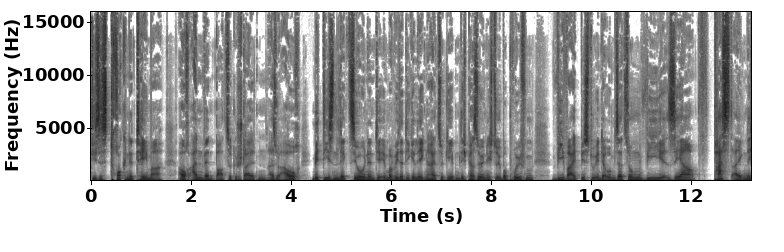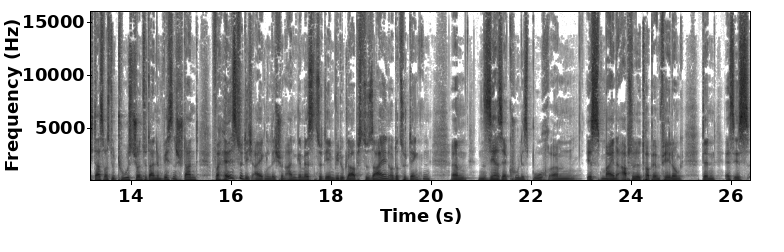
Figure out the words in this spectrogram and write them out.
dieses trockene Thema auch anwendbar zu gestalten. Also auch mit diesen Lektionen dir immer wieder die Gelegenheit zu geben, dich persönlich zu überprüfen, wie weit bist du in der Umsetzung, wie sehr passt eigentlich das, was du tust, schon zu deinem Wissensstand? Verhältst du dich eigentlich schon angemessen zu dem, wie du glaubst zu sein oder zu denken? Ähm, ein sehr, sehr cooles Buch. Ähm, ist meine absolute Top-Empfehlung, denn es ist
